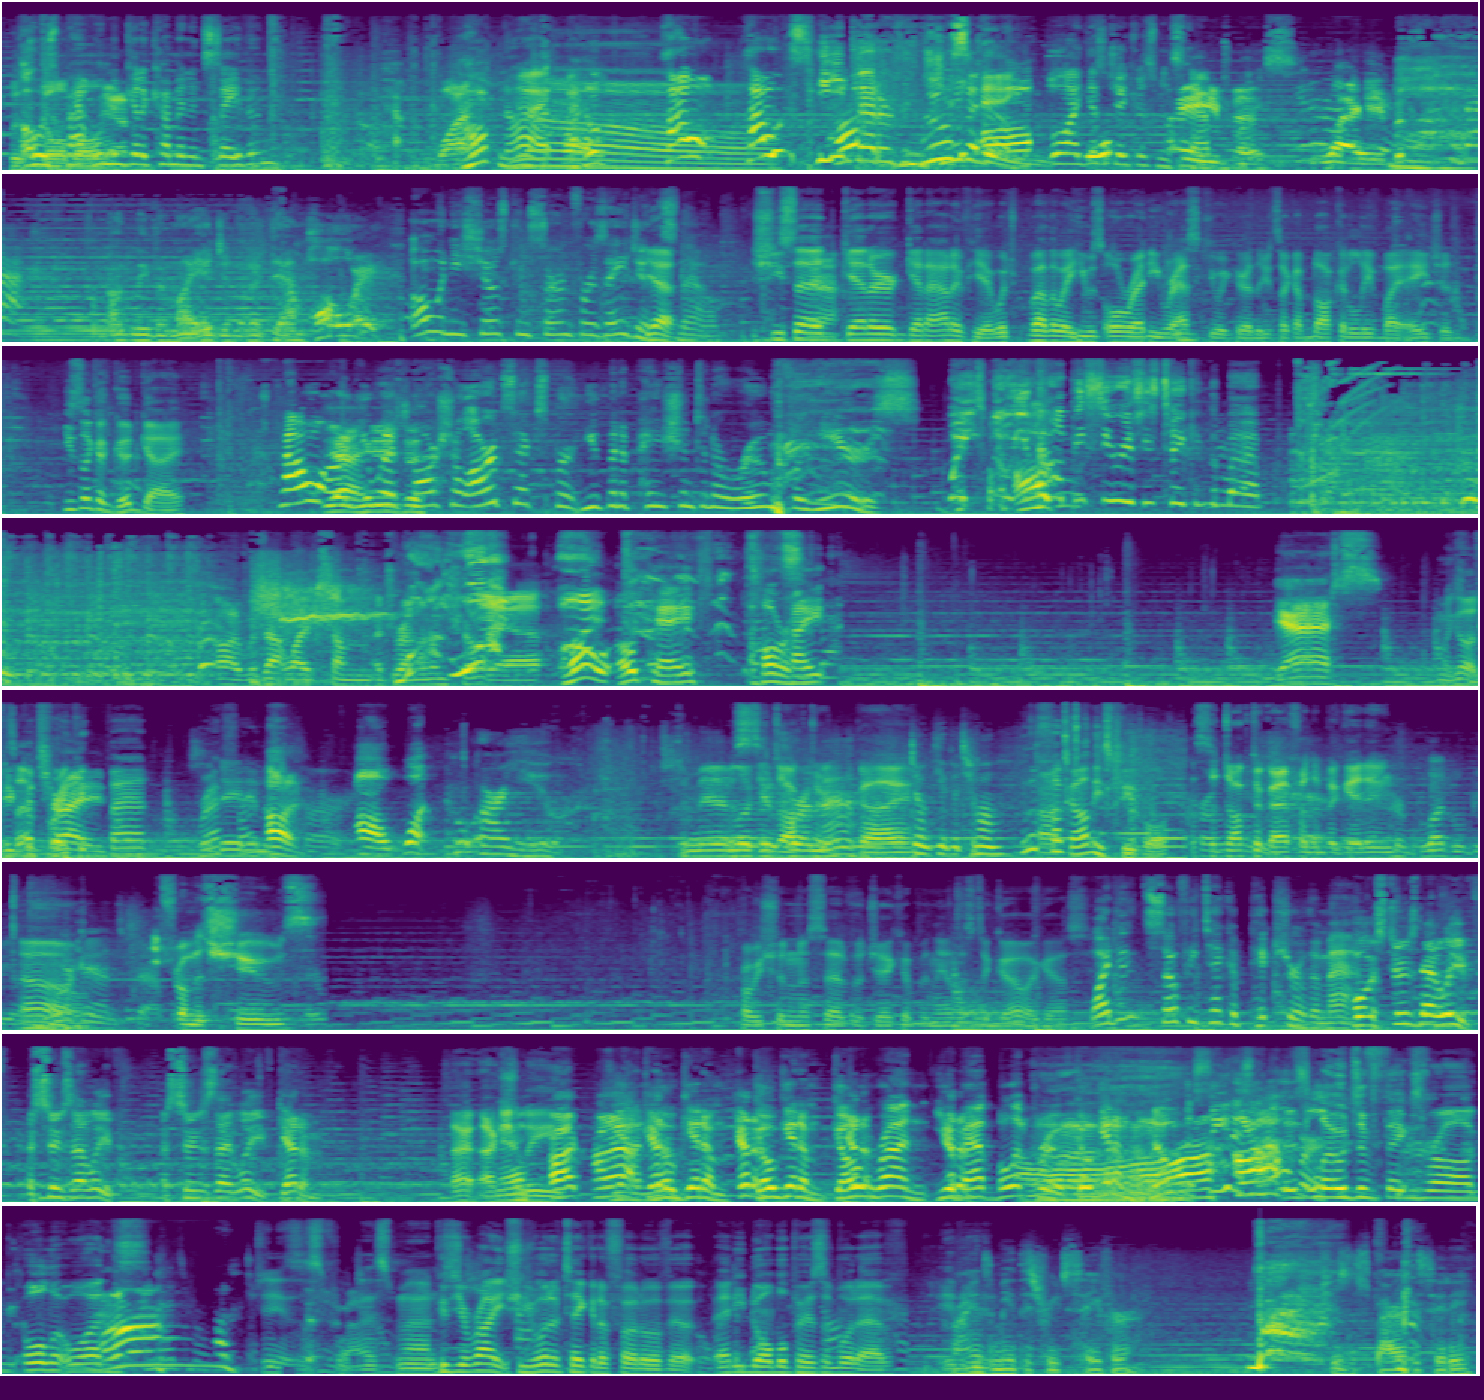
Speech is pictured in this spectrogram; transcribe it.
was Oh, is normal. Batwoman gonna come in and save him? What? I hope not. I hope. How how is he better than Jacob? Well, I guess Jacob's been stabbed Lame. twice. Lame. I'm not leaving my agent in a damn hallway. Oh, and he shows concern for his agents Yeah. now. She said, Yeah. "Get her, get out of here." Which, by the way, he was already rescuing her. He's like, "I'm not gonna leave my agent." He's like a good guy. How are Yeah, you he's a a- martial arts expert? You've been a patient in a room for years. Wait, no, you can't be serious. He's taking the map. Oh, was that like some adrenaline shot? Yeah. oh, okay. All right. Yes. Oh my God, is that a Breaking betrayed. Bad reference? Oh, oh, what? Who are you? Just a man It's the looking for a map. guy. Don't give it to him. Who the fuck are these people? It's the doctor guy from the beginning. Her blood will be on Oh. your hands, From his shoes. Probably shouldn't have said for Jacob and the others to go. I guess. Why didn't Sophie take a picture of the map? Well, as soon as they leave. As soon as they leave. As soon as they leave. Get him. That actually. All right, run yeah, out. Get no, him. get him. Get him. Go get him. Go Get him. run. You're Get him. about bulletproof. Go get him. Ah. No, the scene is ah. There's over. loads of things wrong all at once. Ah. Jesus Christ, man. Because you're right, she would have taken a photo of it. Any normal person would have. Ryan's made the streets safer. She's inspired the city.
